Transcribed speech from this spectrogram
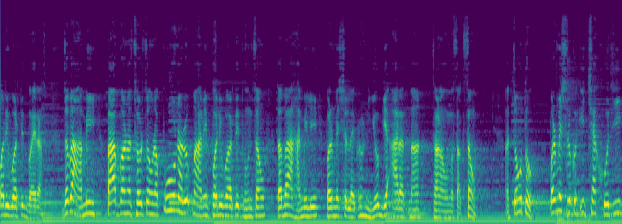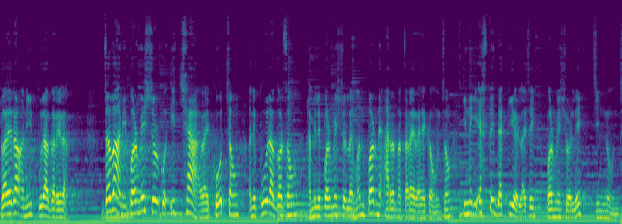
परिवर्तित भएर जब हामी पाप गर्न छोड्छौँ र पूर्ण रूपमा हामी परिवर्तित हुन्छौँ तब हामीले परमेश्वरलाई ग्रहण योग्य आराधना चढाउन सक्छौँ। चौथो परमेश्वरको इच्छा खोजी गरेर अनि पुरा गरेर। जब हामी परमेश्वरको इच्छालाई खोज्छौँ अनि पुरा गर्छौँ हामीले परमेश्वरलाई मनपर्ने आराधना चढाइरहेका हुन्छौँ किनकि यस्तै व्यक्तिहरूलाई चाहिँ परमेश्वरले चिन्नुहुन्छ।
